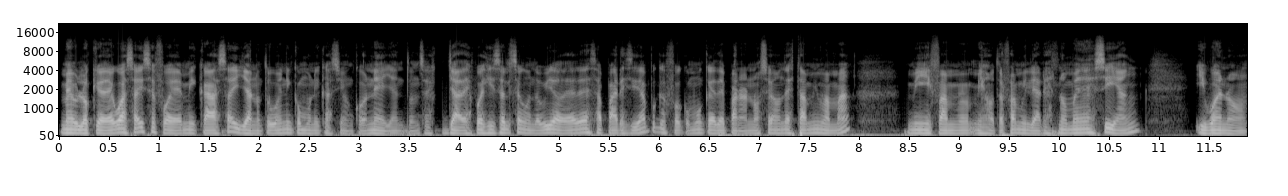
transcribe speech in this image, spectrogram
me bloqueó de WhatsApp y se fue de mi casa y ya no tuve ni comunicación con ella. Entonces ya después hice el segundo video de desaparecida porque fue como que de para no sé dónde está mi mamá. Mis otros familiares no me decían. Y bueno,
